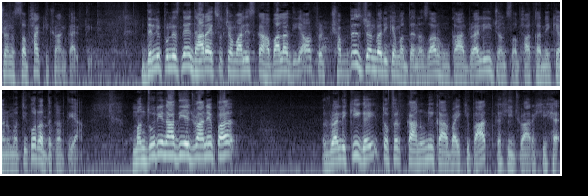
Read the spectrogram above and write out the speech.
जनसभा की जानकारी दी। दिल्ली पुलिस ने धारा 144 का हवाला दिया और फिर 26 जनवरी के मद्देनजर हुंकार रैली, जनसभा करने की अनुमति को रद्द कर दिया। मंजूरी ना दिए जाने पर रैली की गई तो फिर कानूनी कार्रवाई की बात कही जा रही है।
